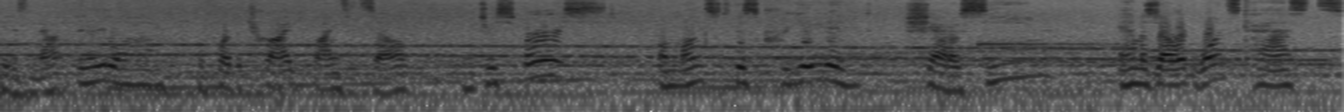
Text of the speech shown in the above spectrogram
It is not very long before the tribe finds itself interspersed amongst this created shadow scene. Amazar at once casts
